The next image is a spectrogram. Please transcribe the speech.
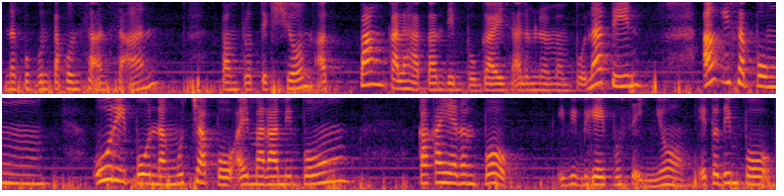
Nagpupunta kung saan-saan, pamproteksyon at pangkalahatan din po guys. Alam naman po natin, ang isa pong uri po ng mutya po ay marami pong kakayanan po ibibigay po sa inyo. Ito din po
